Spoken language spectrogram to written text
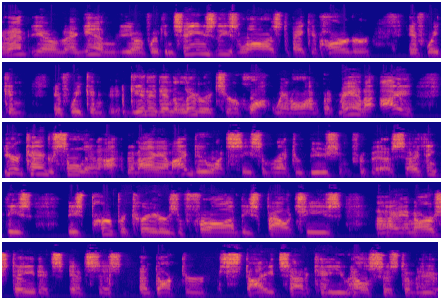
and that you know again you know if we can change these laws to make it harder if we can if we can get it into literature what went on. But man i, I you're a kinder soul than I, than I am. I do want to see some retribution for this. I think these these perpetrators of fraud these fauci's uh, in our state, it's it's this, uh, Dr. Stites out of KU Health System, who,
